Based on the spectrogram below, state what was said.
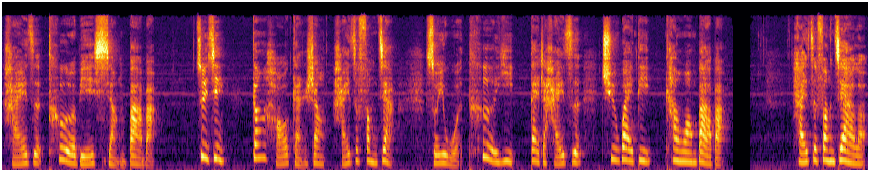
孩子特别想爸爸。最近刚好赶上孩子放假，所以我特意带着孩子去外地看望爸爸。孩子放假了，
